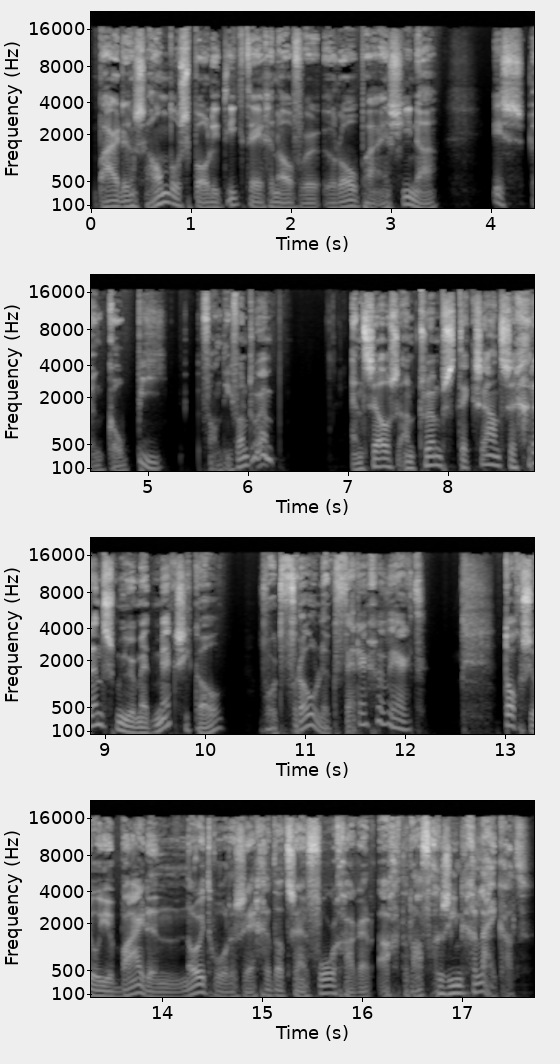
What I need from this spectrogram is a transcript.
Bidens handelspolitiek tegenover Europa en China is een kopie van die van Trump. En zelfs aan Trumps Texaanse grensmuur met Mexico wordt vrolijk verder gewerkt. Toch zul je Biden nooit horen zeggen dat zijn voorganger achteraf gezien gelijk had.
